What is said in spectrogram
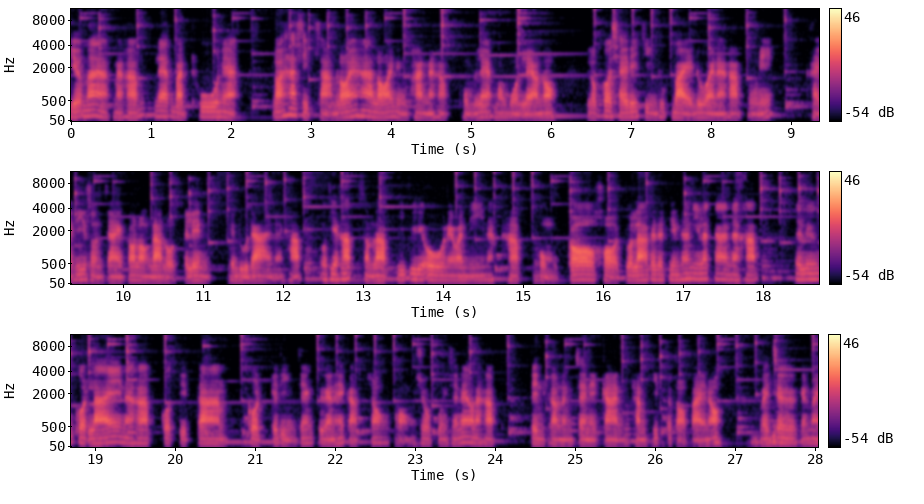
เยอะมากนะครับ แลกบัตรทูเนี่ยร้อยห้าสิบสามร้อยห้าร้อยหนึ่งพันนะครับ ผมแลกมาหมดแล้วเนาะ แล้วก็ใช้ได้จริงทุกใบด้วยนะครับ ตรงนี้ใครที่สนใจก็ลองดาวน์โหลดไปเล่นกันดูได้นะครับ โอเคครับสำหรับคลิปวิดีโอในวันนี้นะครับ ผมก็ขอตัวลาไปแต่เพียงเท่านี้ละกันนะครับ อย่าลืมกดไลค์นะครับ กดติดตาม กดกระดิ่งแจ้งเตือนให้กับช่องของโชกุนชาแนลนะครับ เป็นกำลังใจในการทำคลิปต่อไปเนาะไว้เจอกันใหม่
